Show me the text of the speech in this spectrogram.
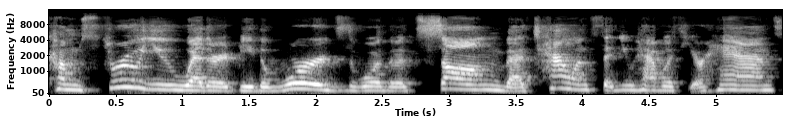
comes through you, whether it be the words, or the song, the talents that you have with your hands,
